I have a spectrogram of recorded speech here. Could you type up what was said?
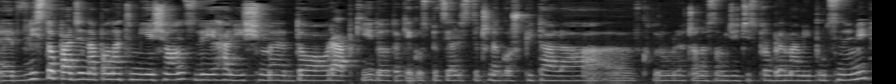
E, w listopadzie na ponad miesiąc wyjechaliśmy do Rabki, do takiego specjalistycznego szpitala, e, w którym leczone są dzieci z problemami płucnymi.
